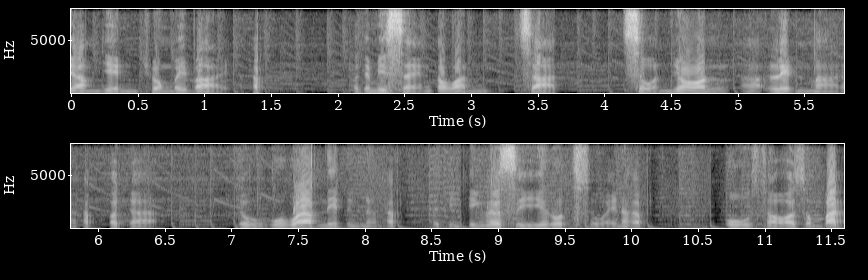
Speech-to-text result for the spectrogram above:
ยามเย็นช่วงบ่ายๆนะครับ ก็จะมีแสงตะวันสาดสวนย้อนอเลนมานะครับ ก็จะดูวูบวาบนิดนึงนะครับ แต่จริง ๆ แล้วสีรถสวยนะครับ อู่สอสมบัติ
